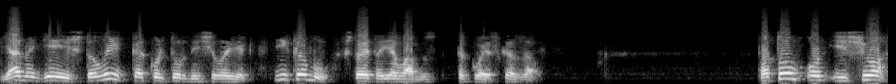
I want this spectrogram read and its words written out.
Я надеюсь, что вы, как культурный человек, никому, что это я вам такое сказал. Потом он еще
